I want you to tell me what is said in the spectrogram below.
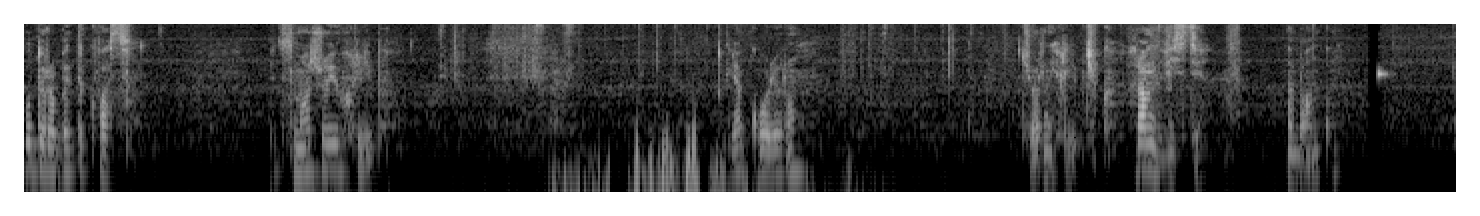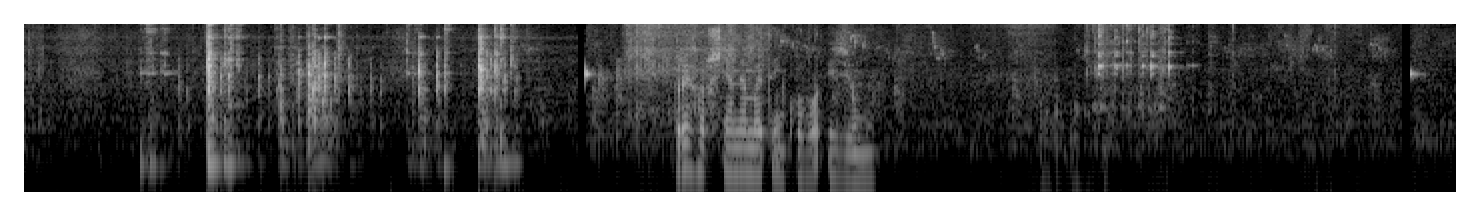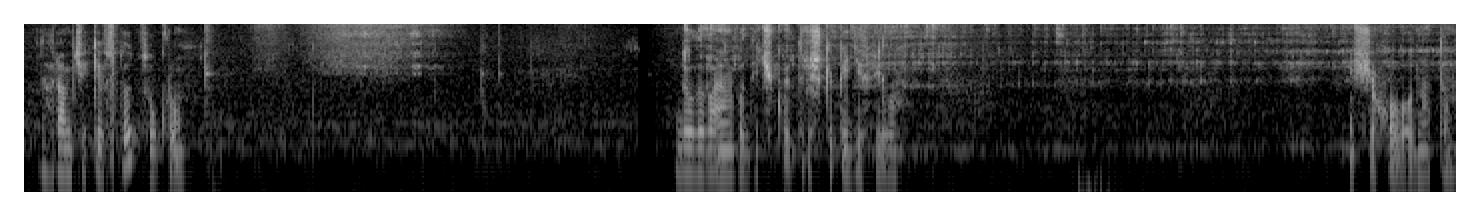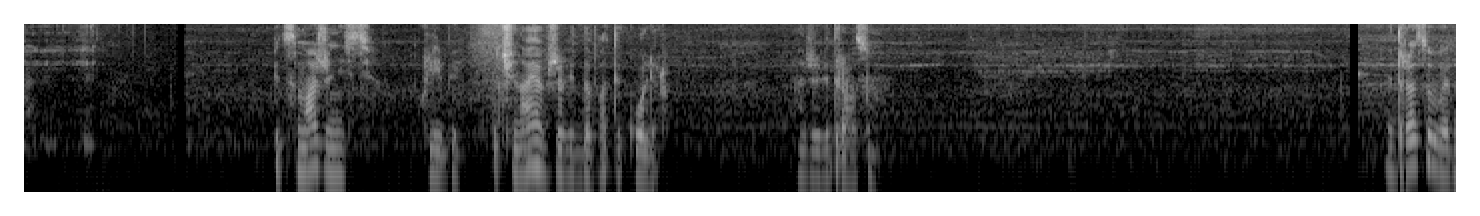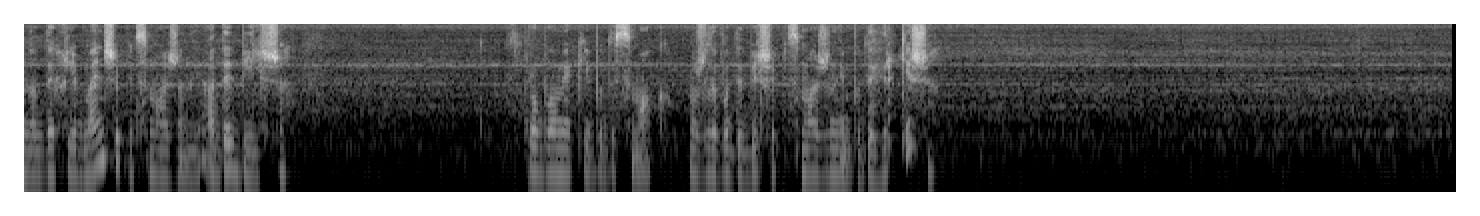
Буду робити квас. Підсмажую хліб. Для кольору. Чорний хлібчик. Грам 200 на банку. Пригоршня немитенького ізюму. Грамчиків 100 цукру. Доливаємо водичкою, трішки підігріла. І ще холодна там. Підсмаженість в хлібі починає вже віддавати колір. Майже відразу. Відразу видно, де хліб менше підсмажений, а де більше. Спробуємо, який буде смак. Можливо, де більше підсмажений буде гіркіше.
